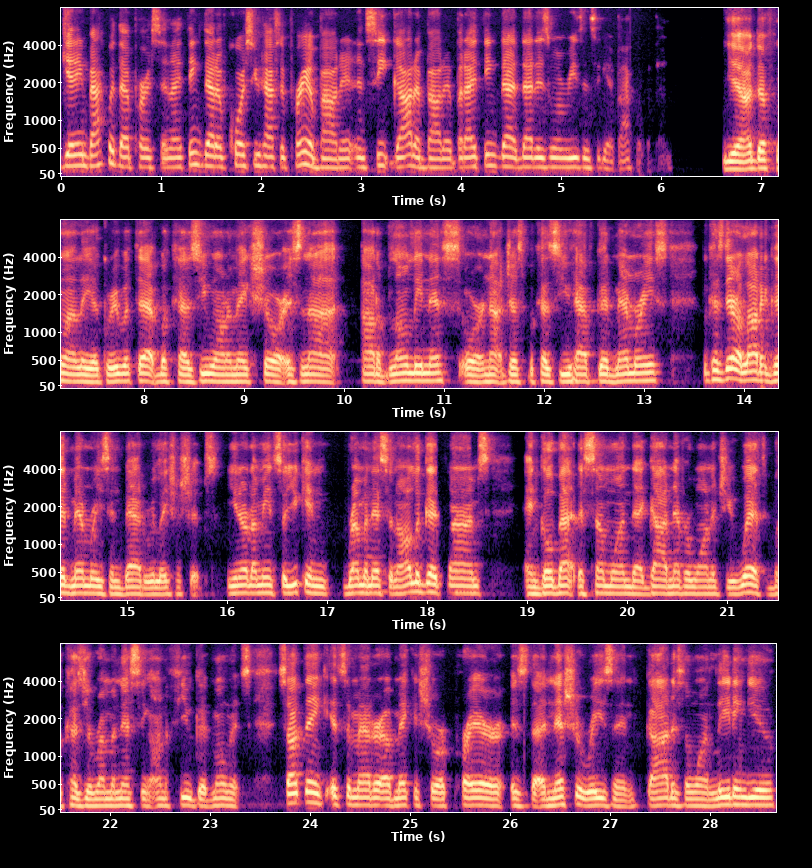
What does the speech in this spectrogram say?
getting back with that person. I think that of course you have to pray about it and seek god about it but i think that that is one reason to get back with them. Yeah i definitely agree with that because you want to make sure it's not out of loneliness or not just because you have good memories because there are a lot of good memories and bad relationships. You know what I mean? So you can reminisce on all the good times and go back to someone that God never wanted you with because you're reminiscing on a few good moments. So I think it's a matter of making sure prayer is the initial reason. God is the one leading you.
